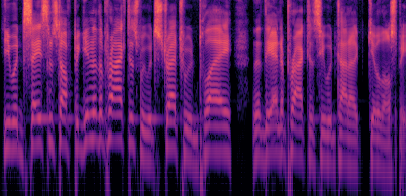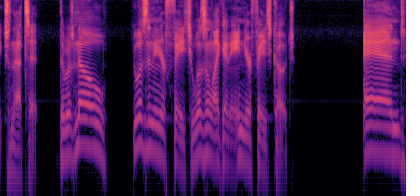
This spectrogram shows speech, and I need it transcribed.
He would say some stuff beginning of the practice, we would stretch, we would play, and at the end of practice he would kind of give a little speech and that's it. There was no he wasn't in your face. He wasn't like an in your face coach. And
